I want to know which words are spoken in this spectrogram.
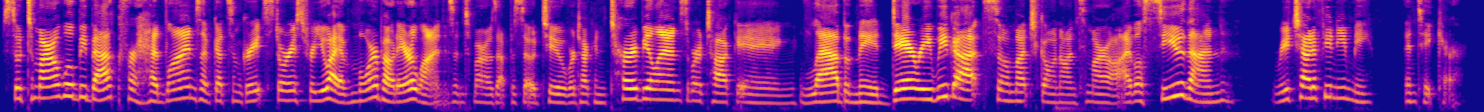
So, tomorrow we'll be back for headlines. I've got some great stories for you. I have more about airlines in tomorrow's episode, too. We're talking turbulence, we're talking lab made dairy. We got so much going on tomorrow. I will see you then. Reach out if you need me and take care.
